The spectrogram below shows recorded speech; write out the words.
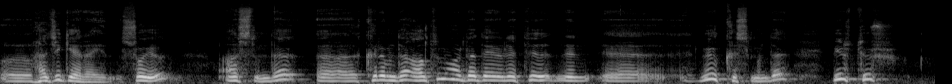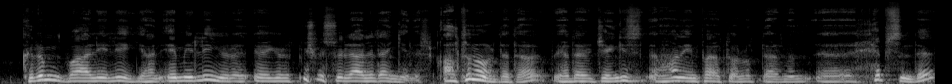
e, Hacı Geray'ın soyu aslında e, Kırım'da Altınorda Devleti'nin e, büyük kısmında bir tür Kırım valiliği yani emirliği e, yürütmüş bir sülaleden gelir. Altınordu'da ya da Cengiz Han imparatorluklarının e, hepsinde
